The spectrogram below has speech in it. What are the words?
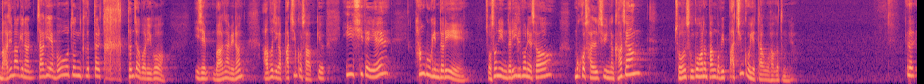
마지막에는 자기의 모든 것들 다 던져버리고 이제 뭐하냐면은 아버지가 빠친코 사업. 이 시대에 한국인들이 조선인들이 일본에서 먹고 살 수 있는 가장 좋은 성공하는 방법이 빠친코였다고 하거든요. 그래서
